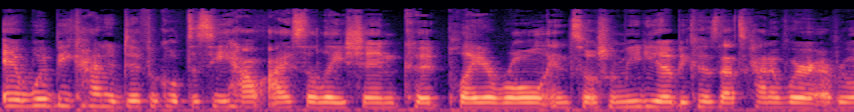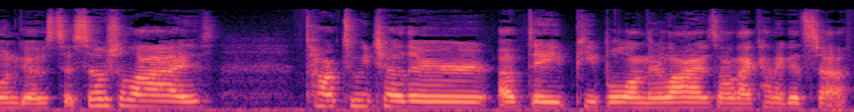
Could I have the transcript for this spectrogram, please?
it would be kind of difficult to see how isolation could play a role in social media because that's kind of where everyone goes to socialize talk to each other, update people on their lives, all that kind of good stuff.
